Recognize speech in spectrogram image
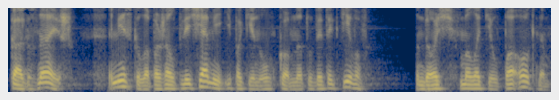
«Как знаешь». Мискало пожал плечами и покинул комнату детективов. Дождь молотил по окнам.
